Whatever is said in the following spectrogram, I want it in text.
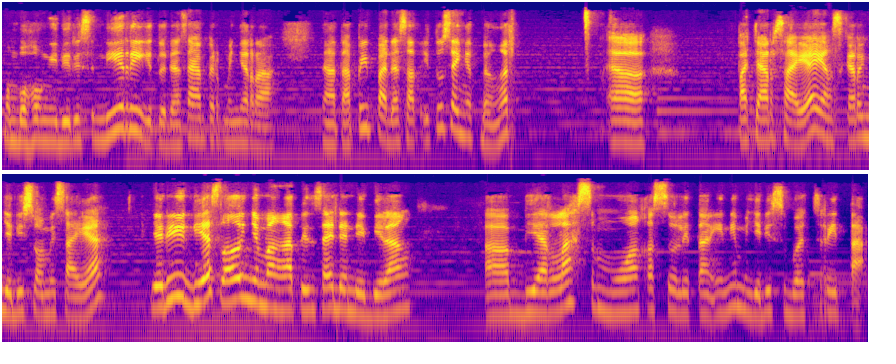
membohongi diri sendiri gitu dan saya hampir menyerah. Nah tapi pada saat itu saya ingat banget uh, pacar saya yang sekarang jadi suami saya jadi dia selalu nyemangatin saya dan dia bilang e, biarlah semua kesulitan ini menjadi sebuah cerita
